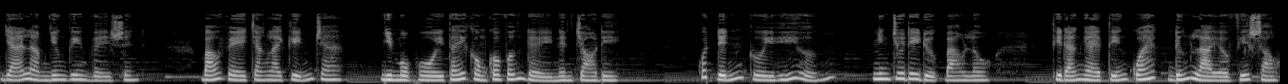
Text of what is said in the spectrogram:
Giả làm nhân viên vệ sinh, Bảo vệ chặn lại kiểm tra. Nhìn một hồi thấy không có vấn đề nên cho đi. Quách đỉnh cười hí hưởng, Nhưng chưa đi được bao lâu Thì đã nghe tiếng quát đứng lại ở phía sau.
